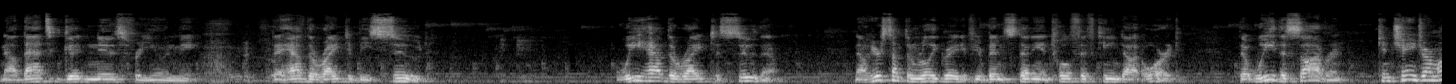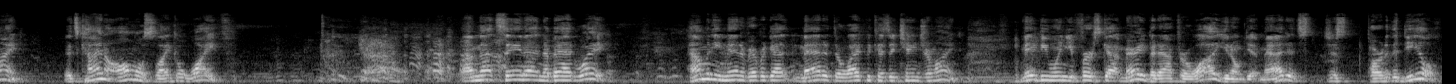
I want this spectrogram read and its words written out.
Now that's good news for you and me. They have the right to be sued. We have the right to sue them. Now here's something really great if you've been studying 1215.org that we, the sovereign, can change our mind. It's kind of almost like a wife. I'm not saying that in a bad way. How many men have ever got mad at their wife because they changed their mind? Maybe when you first got married, but after a while you don't get mad. It's just part of the deal.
